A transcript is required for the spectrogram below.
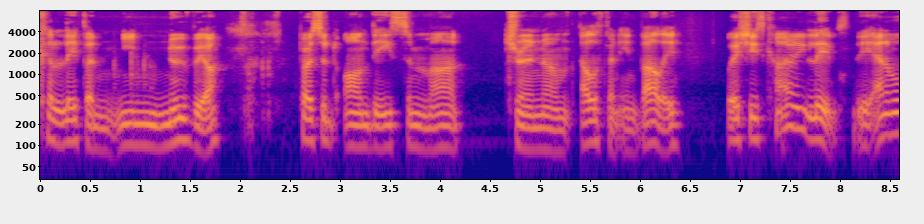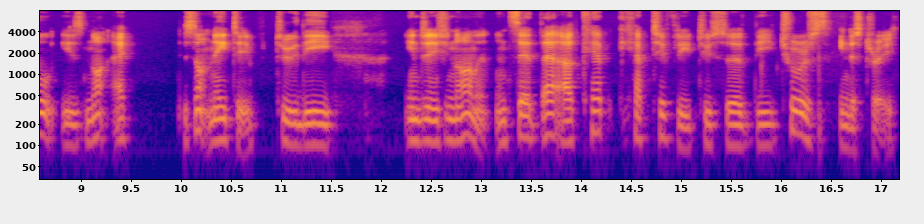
Kalifanova posted on the Sumatran um, elephant in Bali, where she currently lives. The animal is not act- is not native to the Indonesian island. and said they are kept captivity to serve the tourist industry.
